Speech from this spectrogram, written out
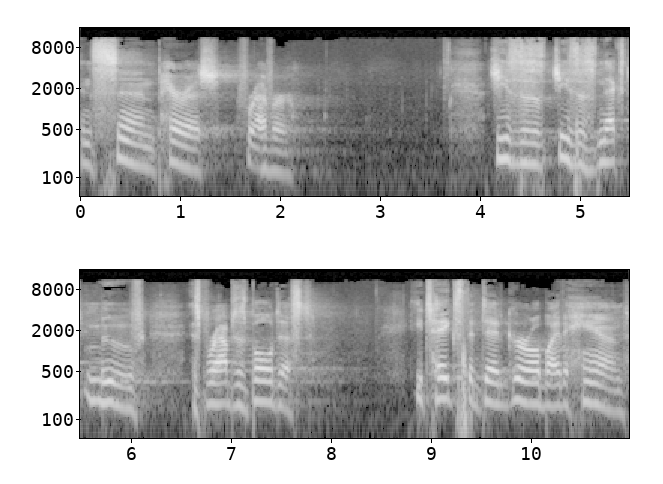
and sin perish forever. Jesus' Jesus' next move is perhaps his boldest. He takes the dead girl by the hand.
